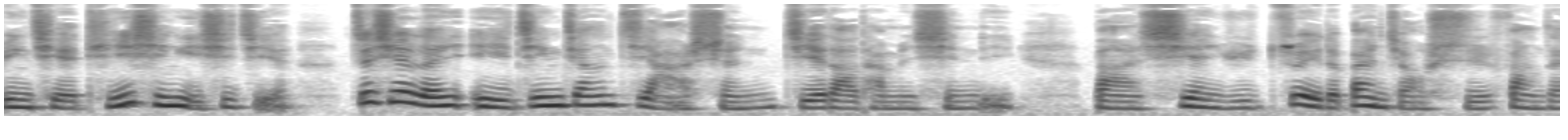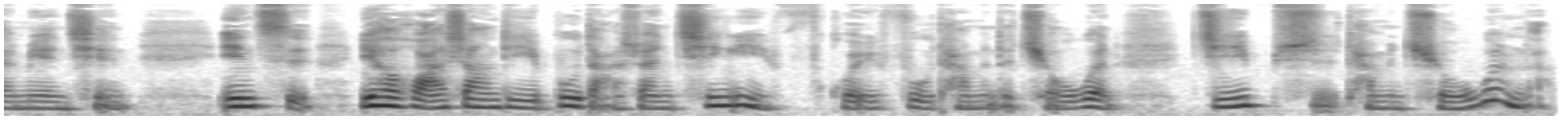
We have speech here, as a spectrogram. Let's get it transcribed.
并且提醒以西结，这些人已经将假神接到他们心里，把陷于罪的绊脚石放在面前。因此，耶和华上帝不打算轻易回复他们的求问，即使他们求问了，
